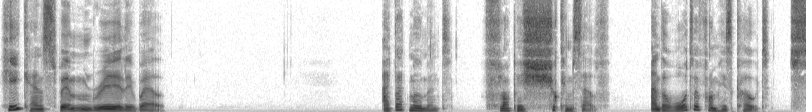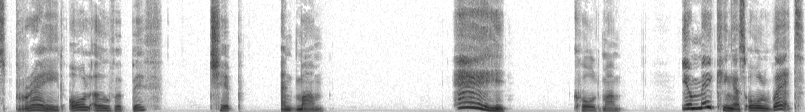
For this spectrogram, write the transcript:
he can swim really well. At that moment, Floppy shook himself, and the water from his coat sprayed all over Biff, Chip, and Mum. Hey! called Mum. You're making us all wet.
